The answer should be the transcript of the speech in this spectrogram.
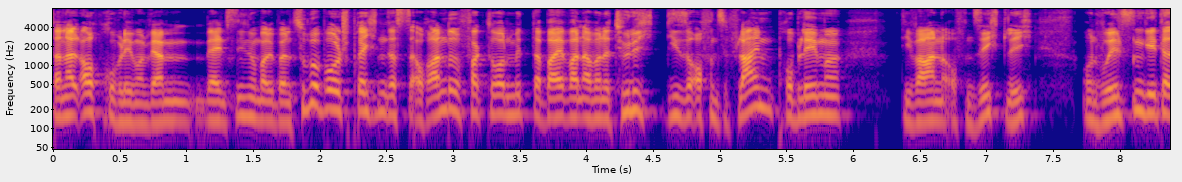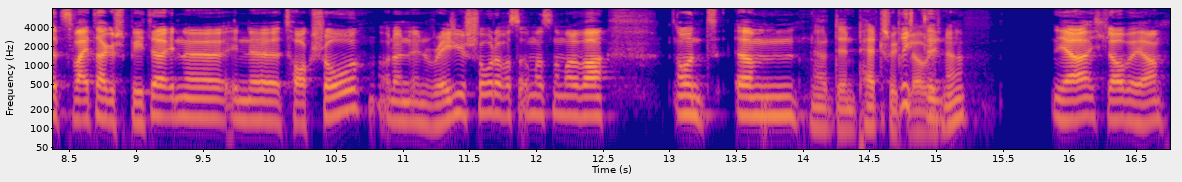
dann halt auch Probleme. Und wir haben, werden jetzt nicht nochmal über den Super Bowl sprechen, dass da auch andere Faktoren mit dabei waren, aber natürlich diese Offensive Line-Probleme, die waren offensichtlich. Und Wilson geht halt zwei Tage später in eine, in eine Talkshow oder in eine Radioshow oder was auch immer es nochmal war. Und ähm, ja, Dan Patrick, glaube ich, ne? Ja, ich glaube, ja.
